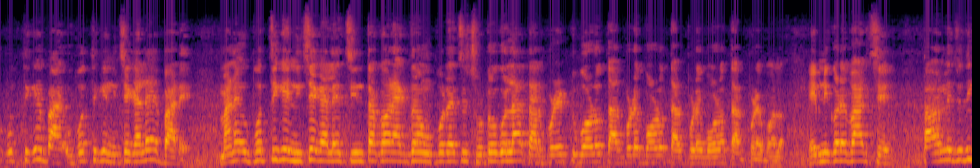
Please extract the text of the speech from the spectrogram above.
উপর থেকে উপর থেকে নিচে গেলে বাড়ে। মানে উপর থেকে নিচে গেলে চিন্তা কর, একদম উপরে আছে ছোট গোলা, তারপরে একটু বড়, তারপরে বড় তারপরে বড় তারপরে বড়। এমনি করে বাড়ছে। তাহলে যদি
